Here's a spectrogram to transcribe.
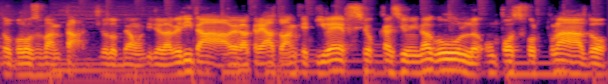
dopo lo svantaggio, dobbiamo dire la verità, aveva creato anche diverse occasioni da gol, un po' sfortunato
